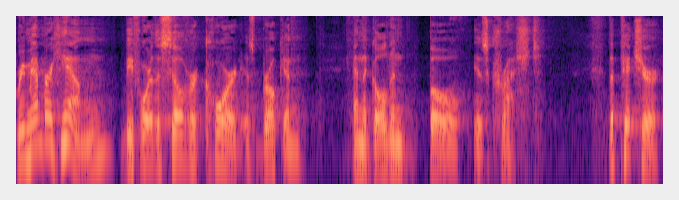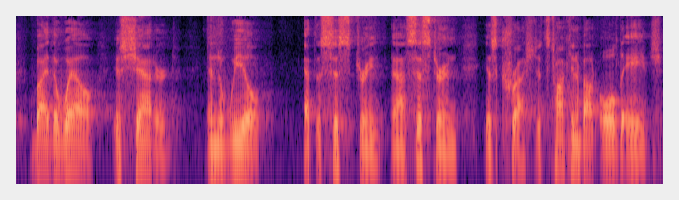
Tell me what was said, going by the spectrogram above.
Remember him before the silver cord is broken and the golden bow is crushed. The pitcher by the well is shattered and the wheel at the cistern, uh, cistern is crushed. It's talking about old age.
